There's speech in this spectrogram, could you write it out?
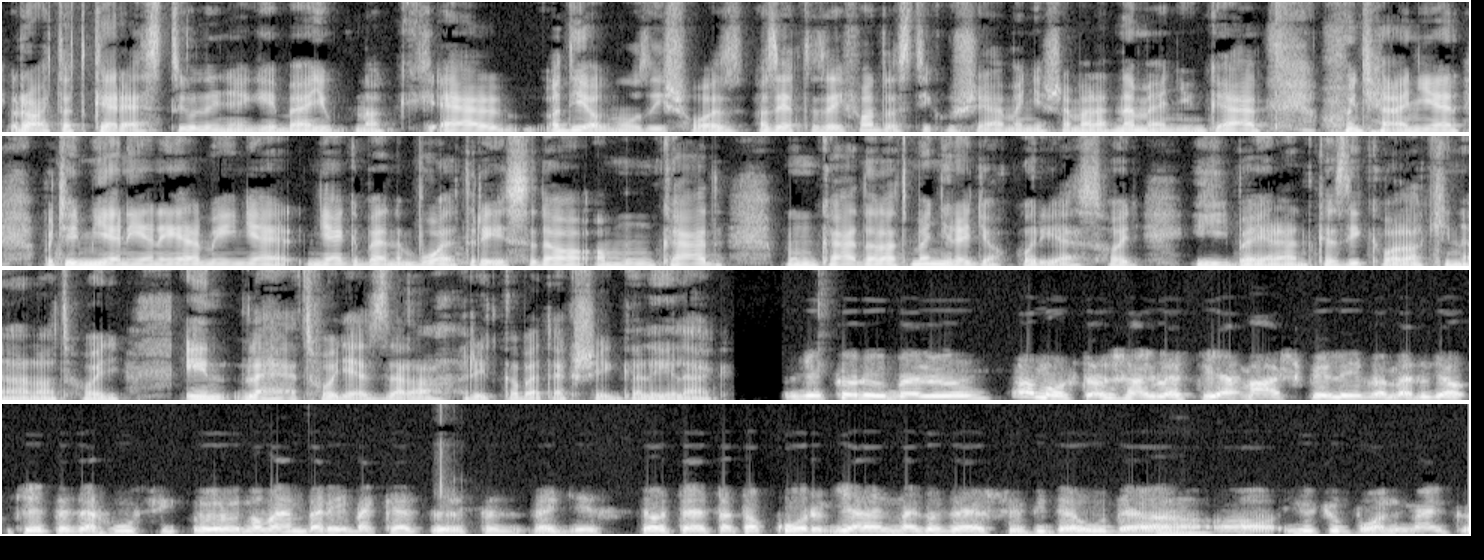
rajtad keresztül lényegében jutnak el a diagnózishoz. Azért ez egy fantasztikus élmény, és emellett nem menjünk el, hogy hány ilyen, vagy hogy milyen ilyen élményekben volt részed a, a munkád, munkád alatt. Mennyire gyakori ez, hogy így bejelentkezik valaki nálad, hogy én lehet, hogy ezzel a ritka betegséggel élek. Ugye körülbelül, a mostanság lesz ilyen másfél éve, mert ugye 2020 novemberébe kezdődött ez az egész történet, tehát akkor jelent meg az első videó, de a, a YouTube-on meg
